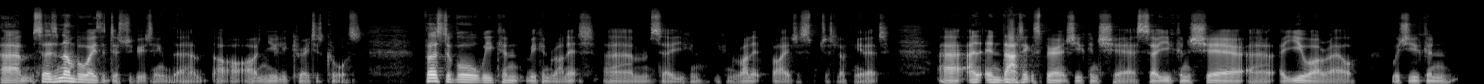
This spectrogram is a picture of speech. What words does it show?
Um, so there's a number of ways of distributing the, our, our, newly created course. First of all, we can we can run it. Um, so you can you can run it by just just looking at it, uh, and in that experience you can share. So you can share uh, a URL which you can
